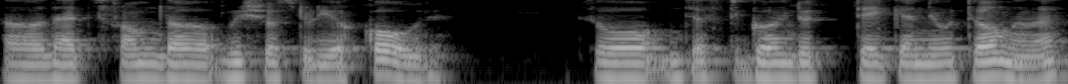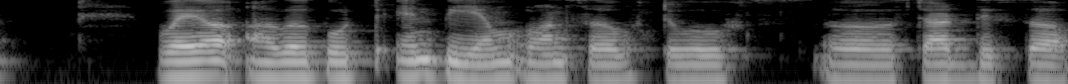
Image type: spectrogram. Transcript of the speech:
that's from the visual studio code. So i'm just going to take a new terminal where I will put npm run serve to uh, start this uh,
